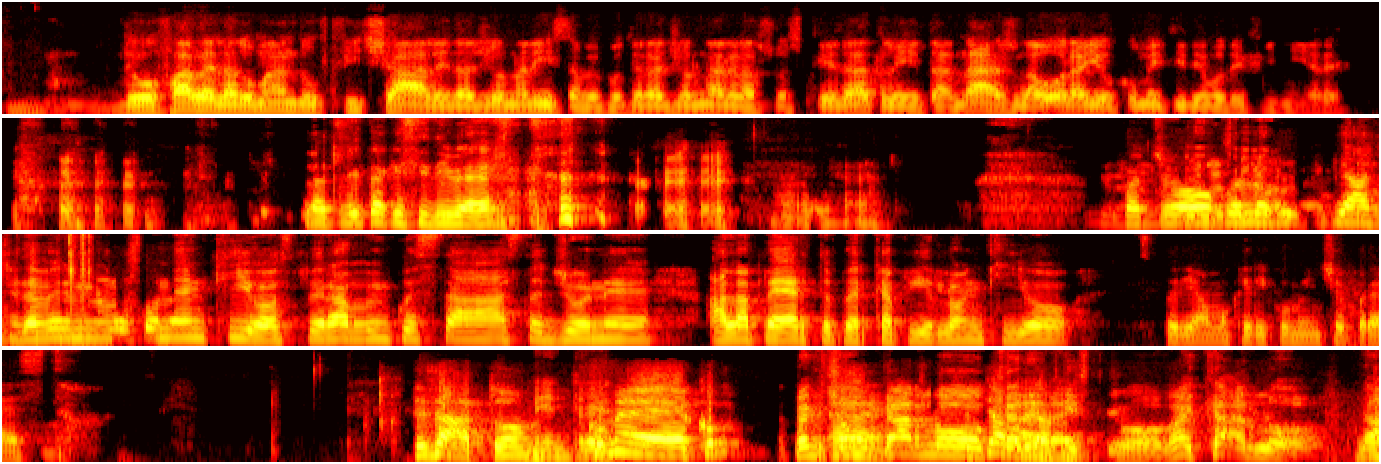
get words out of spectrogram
devo farle la domanda ufficiale da giornalista per poter aggiornare la sua scheda atleta. Nasla, ora io come ti devo definire? L'atleta che si diverte. Faccio quello che mi piace, davvero non lo so neanche io, speravo in questa stagione all'aperto per capirlo anch'io, speriamo che ricominci presto. Esatto, Mentre... come... Com... Perché c'è eh, un Carlo carichissimo, vai Carlo! No,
